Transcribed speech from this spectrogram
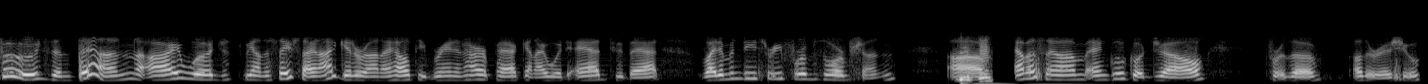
foods. And then I would just to be on the safe side. I'd get her on a healthy brain and heart pack, and I would add to that vitamin D3 for absorption, uh, MSM, and glucogel for the other issue.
